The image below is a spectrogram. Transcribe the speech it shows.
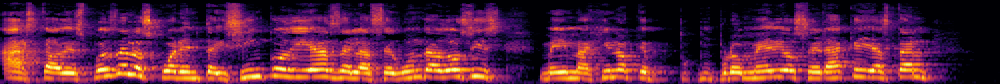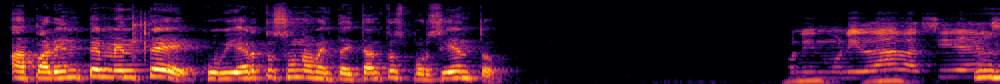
hasta después de los 45 días de la segunda dosis, me imagino que promedio será que ya están aparentemente cubiertos un noventa y tantos por ciento. Con inmunidad, así es,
